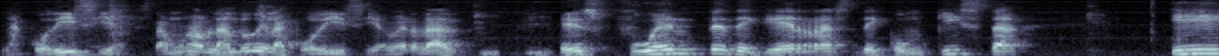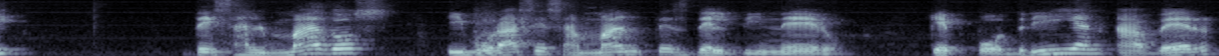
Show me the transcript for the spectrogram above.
La codicia. Estamos hablando de la codicia, ¿verdad? Es fuente de guerras de conquista y desalmados y voraces amantes del dinero que podrían haber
